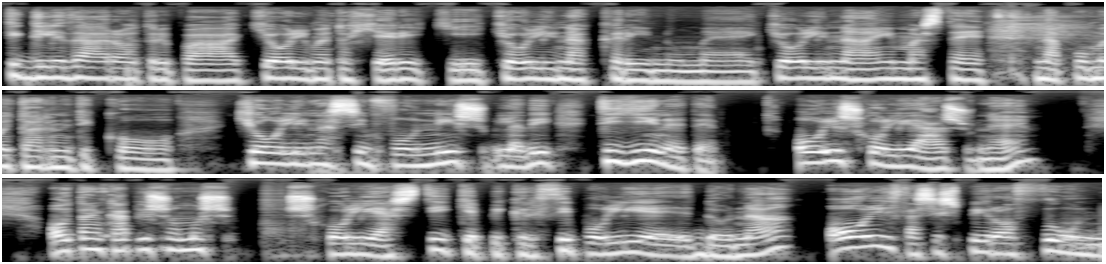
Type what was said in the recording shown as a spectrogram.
την κλειδαρότρυπα και όλοι με το χέρι εκεί και όλοι να κρίνουμε και όλοι να είμαστε, να πούμε το αρνητικό και όλοι να συμφωνήσουμε. Δηλαδή, τι γίνεται. Όλοι σχολιάζουν, όταν κάποιος όμως σχολιαστεί και επικριθεί πολύ έντονα, όλοι θα συσπηρωθούν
